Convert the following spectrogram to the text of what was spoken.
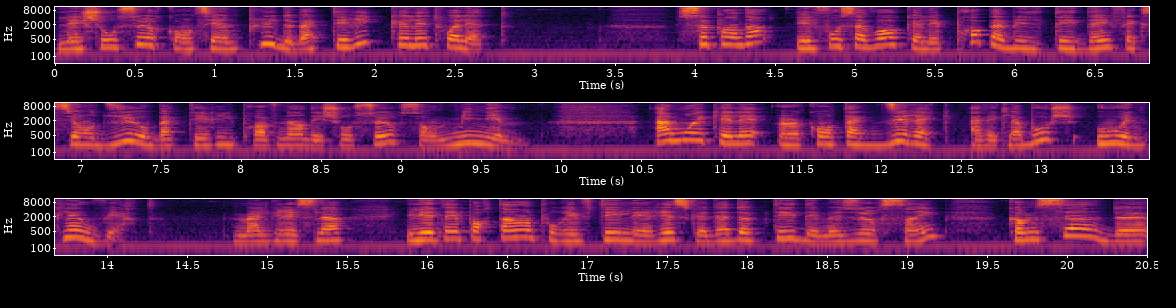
les chaussures contiennent plus de bactéries que les toilettes. Cependant, il faut savoir que les probabilités d'infection dues aux bactéries provenant des chaussures sont minimes, à moins qu'elle ait un contact direct avec la bouche ou une plaie ouverte. Malgré cela, il est important pour éviter les risques d'adopter des mesures simples comme celle de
